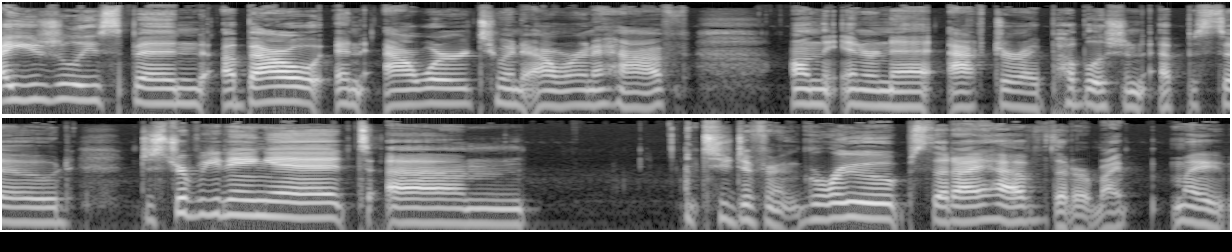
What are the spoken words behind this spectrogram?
I usually spend about an hour to an hour and a half on the internet after I publish an episode, distributing it. Um, to different groups that I have that are my my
